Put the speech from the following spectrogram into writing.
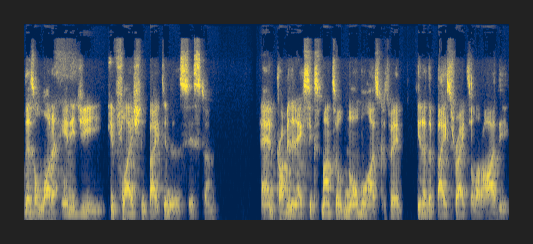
there's a lot of energy inflation baked into the system, and probably in the next six months it'll normalise because we're, you know, the base rate's a lot higher. The,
